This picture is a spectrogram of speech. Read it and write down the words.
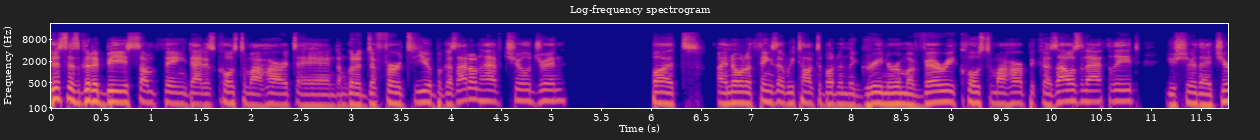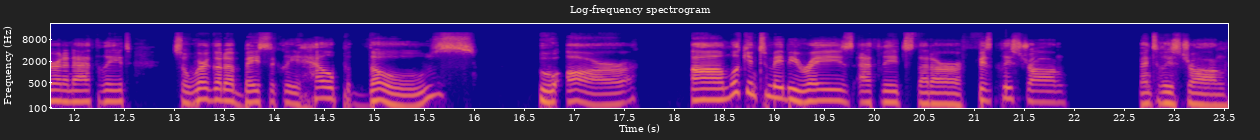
this is going to be something that is close to my heart, and I'm going to defer to you because I don't have children, but I know the things that we talked about in the green room are very close to my heart because I was an athlete. You share that you're an athlete. So we're going to basically help those who are um, looking to maybe raise athletes that are physically strong, mentally strong,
